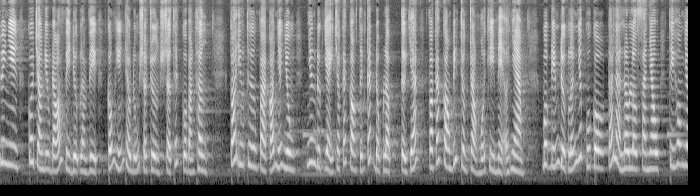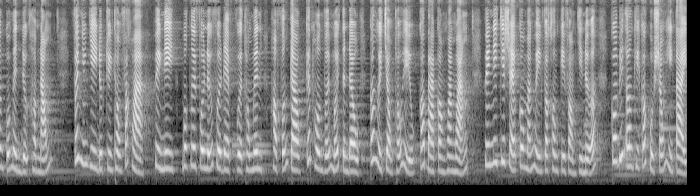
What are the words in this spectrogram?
Tuy nhiên, cô chọn điều đó vì được làm việc, cống hiến theo đúng sở trường, sở thích của bản thân. Có yêu thương và có nhớ nhung, nhưng được dạy cho các con tính cách độc lập, tự giác và các con biết trân trọng mỗi khi mẹ ở nhà. Một điểm được lớn nhất của cô đó là lâu lâu xa nhau thì hôn nhân của mình được hâm nóng. Với những gì được truyền thông phát hòa Huyền Ni, một người phụ nữ vừa đẹp vừa thông minh, học vấn cao, kết hôn với mối tình đầu, có người chồng thấu hiểu, có ba con ngoan ngoãn. Huyền Ni chia sẻ cô mãn nguyện và không kỳ vọng gì nữa. Cô biết ơn khi có cuộc sống hiện tại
